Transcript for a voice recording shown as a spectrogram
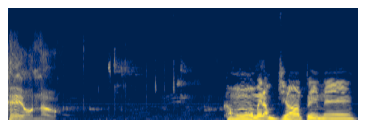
Hell no. Come on, man. I'm jumping, man.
